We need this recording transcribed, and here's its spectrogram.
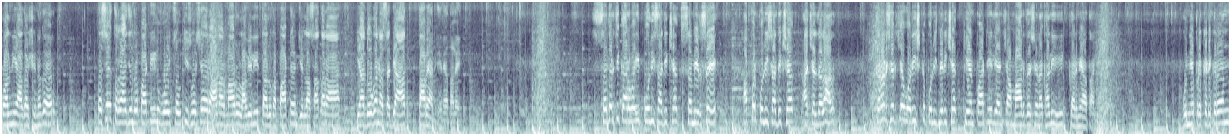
कॉलनी आगाशीनगर तसेच राजेंद्र पाटील वय चौतीस वर्ष राहणार मारोल हवेली तालुका पाटण जिल्हा सातारा. या दोघांना सध्या ताब्यात घेण्यात आले सदरची कारवाई पोलीस अधीक्षक समीर शेख अप्पर पोलीस अधीक्षक अचल दलाल कराडशेरचे वरिष्ठ पोलीस निरीक्षक के एन पाटील यांच्या मार्गदर्शनाखाली करण्यात आली. गुन्हे प्रकटीकरण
